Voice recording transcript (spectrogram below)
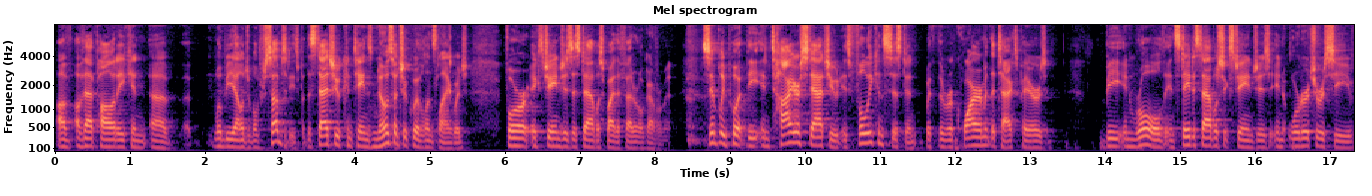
of, of that polity can, uh, will be eligible for subsidies. But the statute contains no such equivalence language for exchanges established by the federal government. Simply put, the entire statute is fully consistent with the requirement that taxpayers be enrolled in state established exchanges in order to receive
